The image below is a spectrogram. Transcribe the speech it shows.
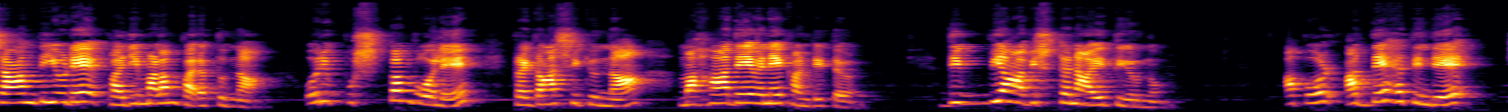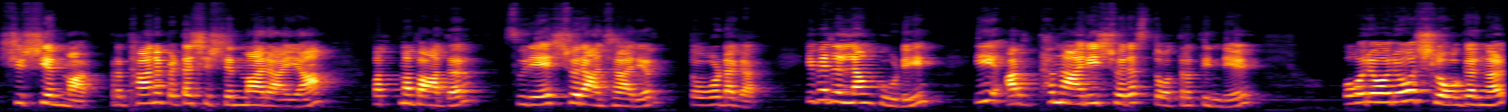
ശാന്തിയുടെ പരിമളം പരത്തുന്ന ഒരു പുഷ്പം പോലെ പ്രകാശിക്കുന്ന മഹാദേവനെ കണ്ടിട്ട് ദിവ്യാവിഷ്ടനായി തീർന്നു. അപ്പോൾ അദ്ദേഹത്തിന്റെ ശിഷ്യന്മാർ പ്രധാനപ്പെട്ട ശിഷ്യന്മാരായ പത്മപാദർ സുരേശ്വരാചാര്യർ തോടകർ ഇവരെല്ലാം കൂടി ഈ അർദ്ധനാരീശ്വര സ്തോത്രത്തിന്റെ ഓരോരോ ശ്ലോകങ്ങൾ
